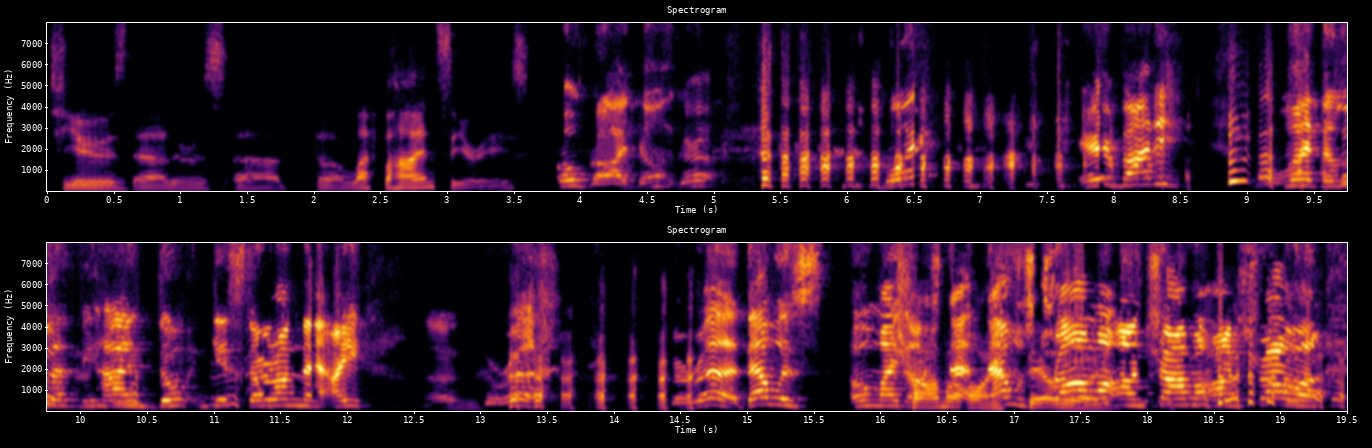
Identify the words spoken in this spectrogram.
she used uh, there was uh, the Left Behind series. Oh God! Don't girl. what? Everybody, what the Left Behind? Don't get started on that. I Uh, bruh, bruh, that was oh my gosh, Trauma that, that was steroids. trauma on trauma on trauma.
